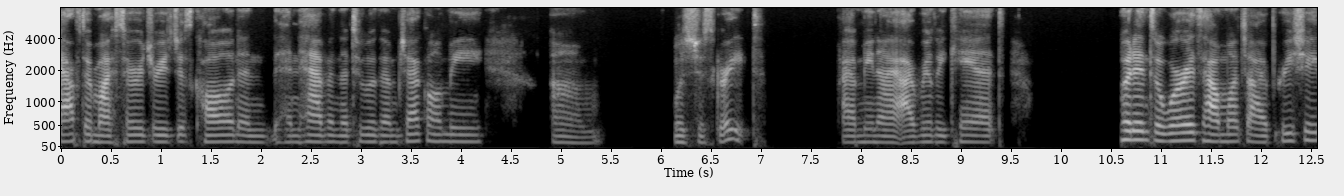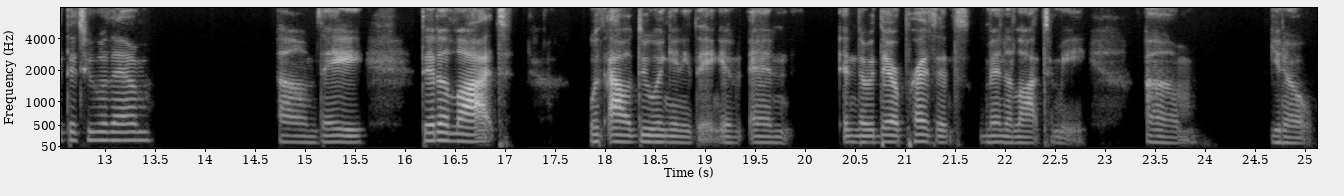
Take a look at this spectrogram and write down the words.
after my surgeries, just calling and and having the two of them check on me um, was just great. I mean, I, I really can't put into words how much I appreciate the two of them. Um, they did a lot without doing anything, if, and and the, their presence meant a lot to me. Um, you know,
